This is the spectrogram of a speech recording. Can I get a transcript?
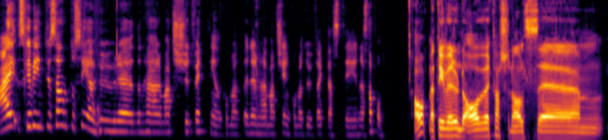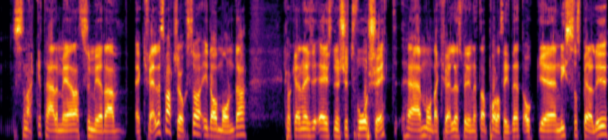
Nej, det ska bli intressant att se hur eh, den här matchutvecklingen kommer att, den här matchen kommer att utvecklas till nästa podd. Ja, jag tycker vi rundar av kvartsfinalssnacket ehm, eh, här med att summera eh, kvällens matcher också. Idag måndag. Klockan är just nu 22.21 här måndagskvällen spelar in detta poddavsnittet och eh, så spelade ju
